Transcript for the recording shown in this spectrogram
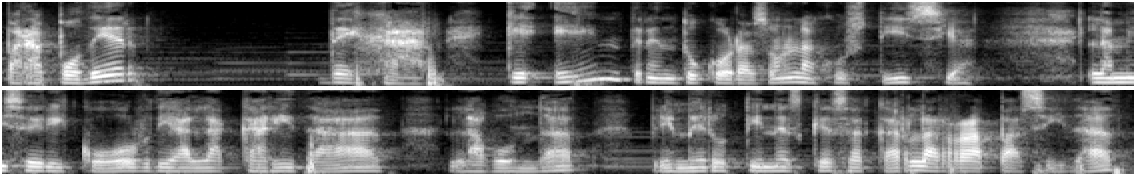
para poder dejar que entre en tu corazón la justicia, la misericordia, la caridad, la bondad, primero tienes que sacar la rapacidad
